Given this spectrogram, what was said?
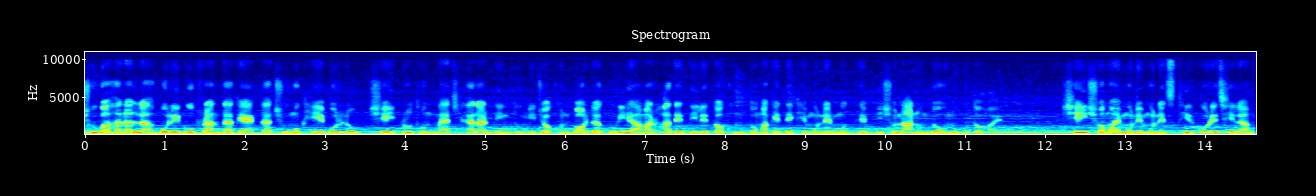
সুবাহানাল্লাহ বলে গোফরান তাকে একটা চুমু খেয়ে বলল, সেই প্রথম ম্যাচ খেলার দিন তুমি যখন বলটা কুড়িয়ে আমার হাতে দিলে তখন তোমাকে দেখে মনের মধ্যে ভীষণ আনন্দ অনুভূত হয়। সেই সময় মনে মনে স্থির করেছিলাম,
